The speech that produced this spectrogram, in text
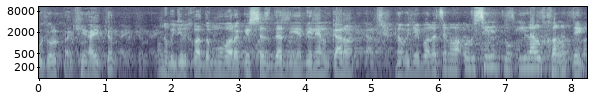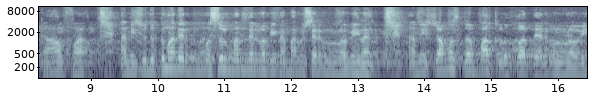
উগল পাখি আই কেন নবীজির কদম মুবারকে সেজদা দিয়ে দিলেন কারণ নবীজি বলেছেন, ওয়া উরসিলতু ইলাল খালকি কাফা আমি শুধু তোমাদের মুসলমানদের নবী না, মানুষের নবী না। আমি সমস্ত মাখলুকতের নবী।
